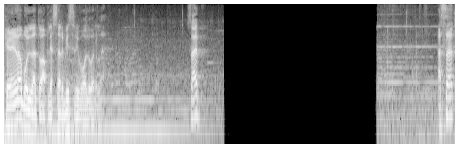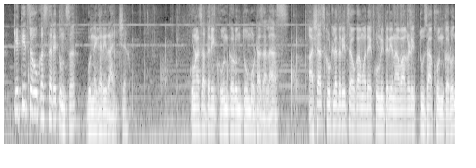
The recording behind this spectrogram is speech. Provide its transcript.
खेळणं बोलला तो आपल्या सर्व्हिस रिव्हॉल्वरला. साहेब. असं किती चौक असतं रे तुमचं? गुन्हेगारी राज्य? कुणाचा तरी खून करून तू मोठा झालास? अशाच कुठल्या तरी चौकामध्ये कुणीतरी नावागडी तुझा खून करून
